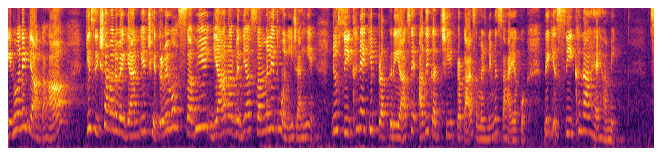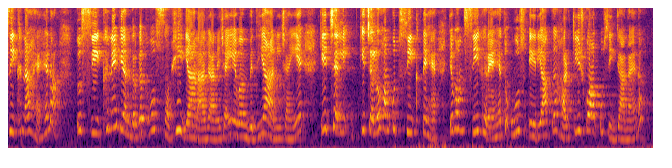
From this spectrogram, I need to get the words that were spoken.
इन्होंने क्या कहा कि शिक्षा मनोविज्ञान के क्षेत्र में वह सभी ज्ञान और विद्या सम्मिलित होनी चाहिए, जो सीखने की प्रक्रिया से अधिक अच्छी प्रकार समझने में सहायक हो। देखिए, सीखना है हमें। सीखना है है ना? तो सीखने के अंतर्गत वो सभी ज्ञान आ जाने चाहिए एवं विधियाँ आनी चाहिए कि चली, कि चलो हम कुछ सीखते हैं। जब हम सीख रहे हैं तो उस एरिया के हर चीज़ को आपको सीख जाना है ना?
